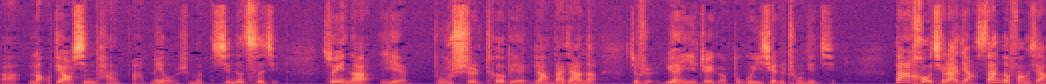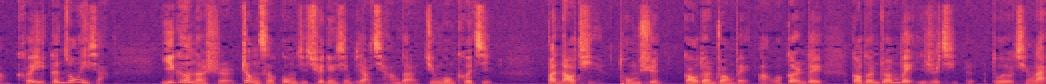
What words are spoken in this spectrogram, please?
啊老调新弹啊，没有什么新的刺激，所以呢，也不是特别让大家呢就是愿意这个不顾一切的冲进去。当然，后期来讲，三个方向可以跟踪一下，一个呢是政策供给确定性比较强的军工科技。半导体、通讯、高端装备啊，我个人对高端装备一直起独有青睐。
